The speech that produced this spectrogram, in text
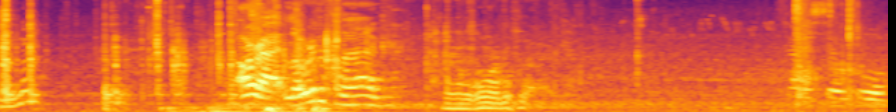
Mhm. All right, lower the flag. We're gonna lower the flag. Is so cool.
